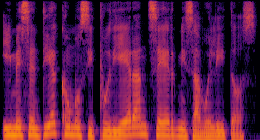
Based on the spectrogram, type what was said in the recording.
y me sentía como si pudieran ser mis abuelitos.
